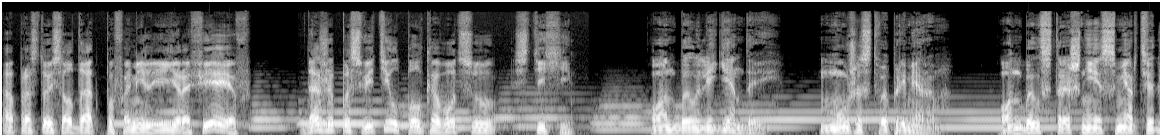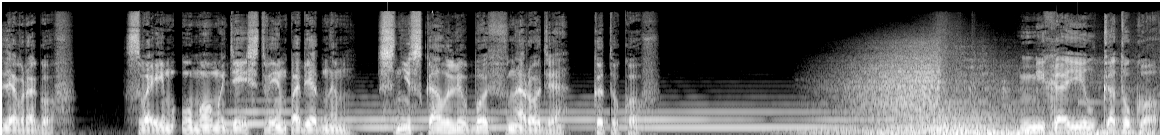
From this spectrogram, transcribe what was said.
а простой солдат по фамилии Ерофеев даже посвятил полководцу стихи. Он был легендой, мужество примером. Он был страшнее смерти для врагов. Своим умом и действием победным снискал любовь в народе Катуков. Михаил Катуков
